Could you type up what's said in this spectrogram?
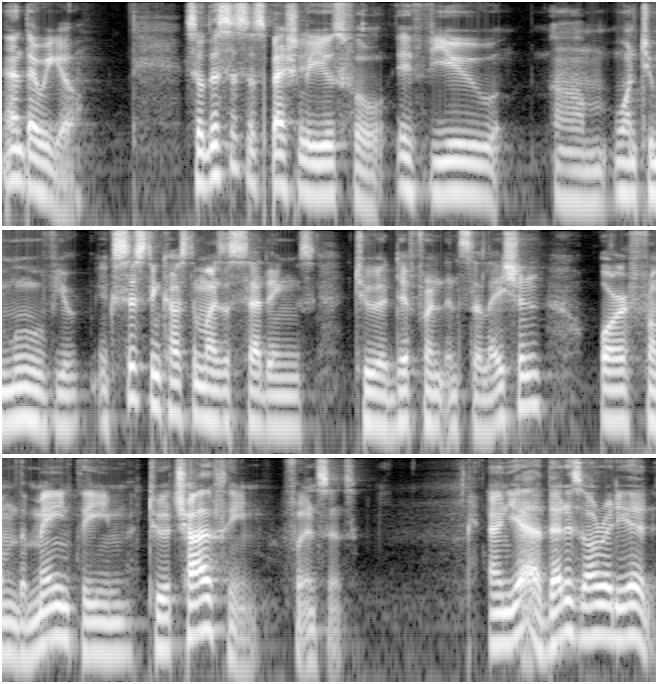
And there we go. So this is especially useful if you um, want to move your existing customizer settings to a different installation or from the main theme to a child theme, for instance. And yeah, that is already it.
